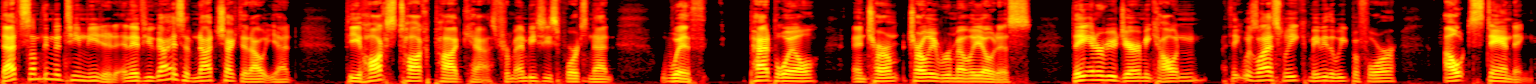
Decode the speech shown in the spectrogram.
that's something the team needed. And if you guys have not checked it out yet, the Hawks Talk podcast from NBC Sportsnet with Pat Boyle and Char- Charlie Roumeliotis. they interviewed Jeremy Colliton. I think it was last week, maybe the week before. Outstanding.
